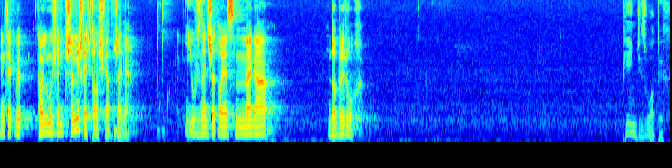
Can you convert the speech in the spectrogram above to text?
więc jakby oni musieli przemyśleć to oświadczenie i uznać, że to jest mega dobry ruch. Pięć złotych.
